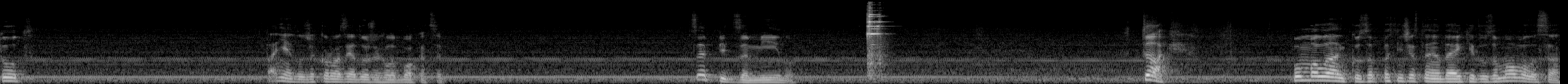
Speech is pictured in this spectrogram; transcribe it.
Тут. Та ні, тут вже корозія дуже глибока. Це це під заміну. Так. Помаленьку запасні частини деякі дозамовилися.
